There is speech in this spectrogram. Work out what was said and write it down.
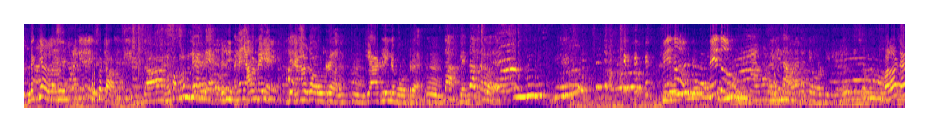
എന്തൊക്കെയാ ഉള്ളത് പൗഡർ പൗഡർ വളട്ടെ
